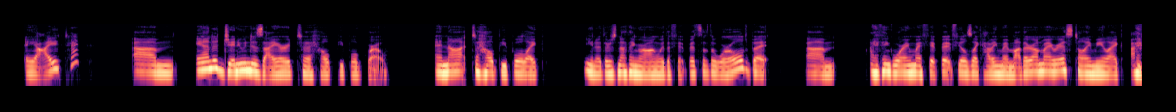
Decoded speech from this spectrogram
AI tech, um, and a genuine desire to help people grow, and not to help people like, you know, there's nothing wrong with the Fitbits of the world, but um, I think wearing my Fitbit feels like having my mother on my wrist telling me like I'm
